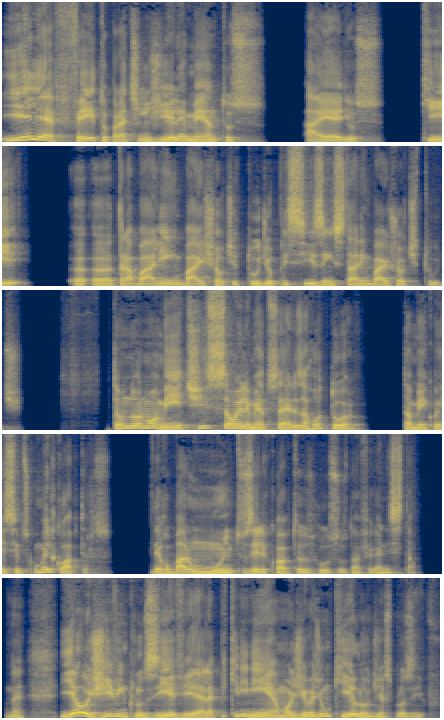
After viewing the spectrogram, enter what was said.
e ele é feito para atingir elementos aéreos que uh, uh, trabalhem em baixa altitude ou precisem estar em baixa altitude. Então, normalmente, são elementos aéreos a rotor, também conhecidos como helicópteros. Derrubaram muitos helicópteros russos no Afeganistão. Né? E a ogiva, inclusive, ela é pequenininha, é uma ogiva de um quilo de explosivo.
